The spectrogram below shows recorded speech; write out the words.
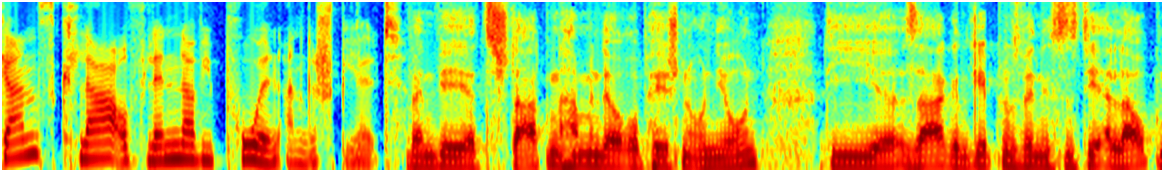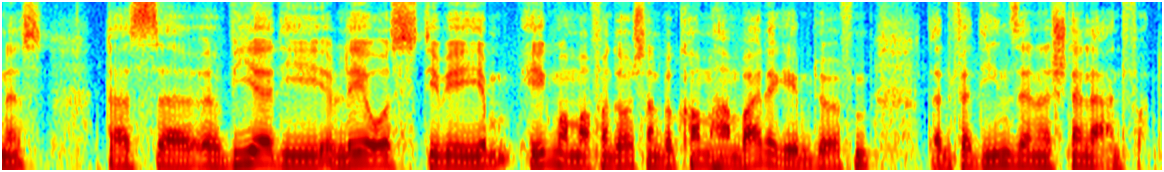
ganz klar auf Länder wie Polen angespielt. Wenn wir jetzt Staaten haben in der Europäischen Union, die sagen, gebt uns wenigstens die Erlaubnis, dass äh, wir die Leos, die wir irgendwann mal von Deutschland bekommen haben, weitergeben dürfen, dann verdienen sie eine schnelle Antwort.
